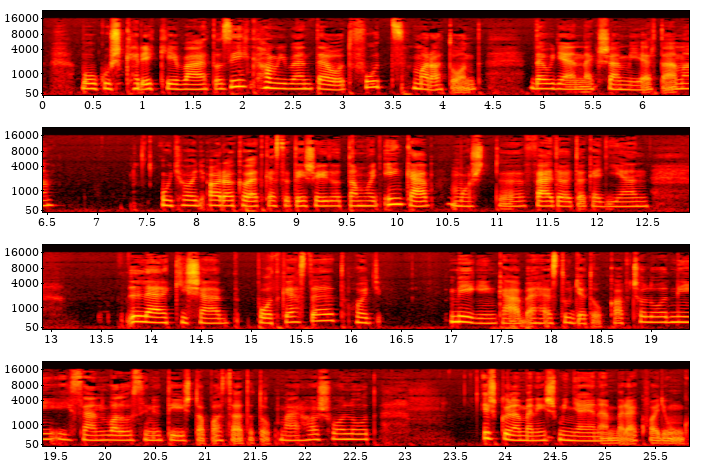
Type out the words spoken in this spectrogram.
mókuskerékké változik, amiben te ott futsz maratont, de ugye ennek semmi értelme. Úgyhogy arra a következtetésre jutottam, hogy inkább most feltöltök egy ilyen lelkisebb podcastet, hogy még inkább ehhez tudjatok kapcsolódni, hiszen valószínű ti is tapasztaltatok már hasonlót, és különben is mindjárt emberek vagyunk.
